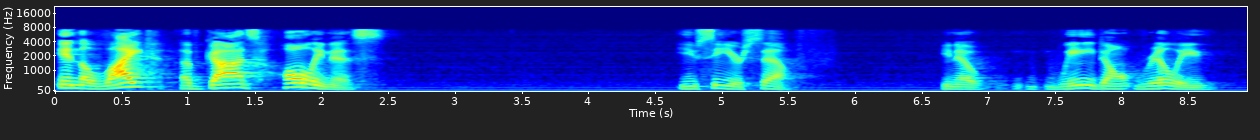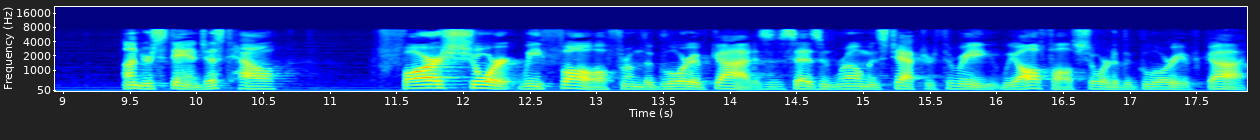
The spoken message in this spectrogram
In the light of God's holiness, you see yourself. You know, we don't really understand just how far short we fall from the glory of God. As it says in Romans chapter 3, we all fall short of the glory of God.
